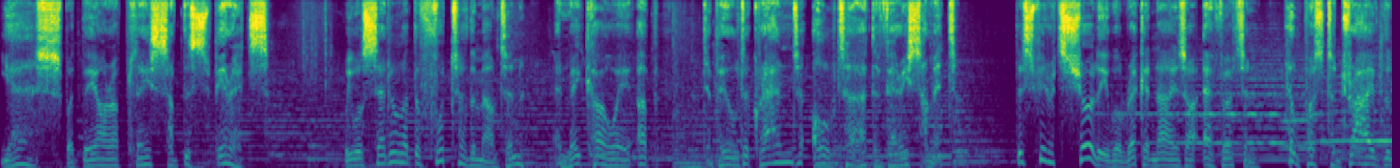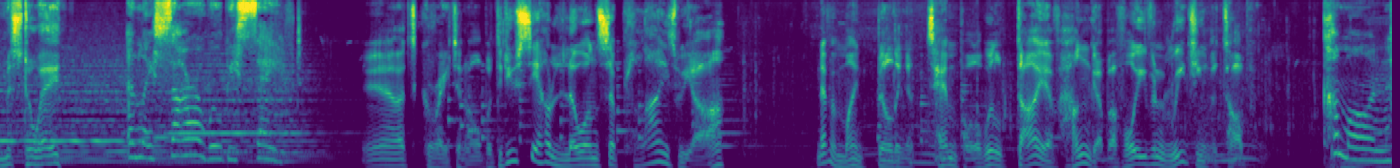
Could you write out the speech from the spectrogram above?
Yes, but they are a place of the spirits. We will settle at the foot of the mountain and make our way up to build a grand altar at the very summit. The spirits surely will recognize our efforts and help us to drive the mist away. And Laysara will be saved. Yeah, that's great and all, but did you see how low on supplies we are? Never mind building a temple, we'll die of hunger before even reaching the top. Come on,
